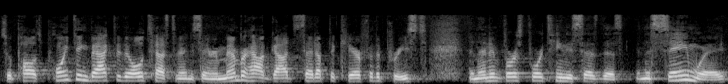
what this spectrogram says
So Paul's pointing back to the Old Testament and saying, remember how God set up the care for the priest. And then in verse 14 he says this, in the same way,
